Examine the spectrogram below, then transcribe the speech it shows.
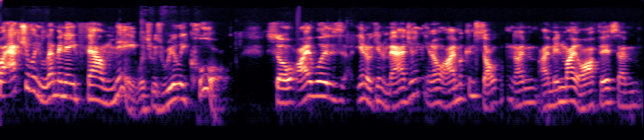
Well, actually, Lemonade found me, which was really cool. So I was, you know, you can imagine, you know, I'm a consultant. I'm I'm in my office. I'm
